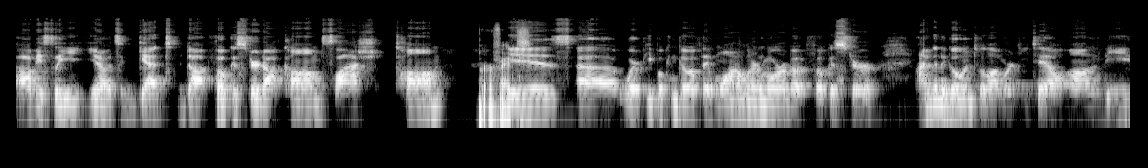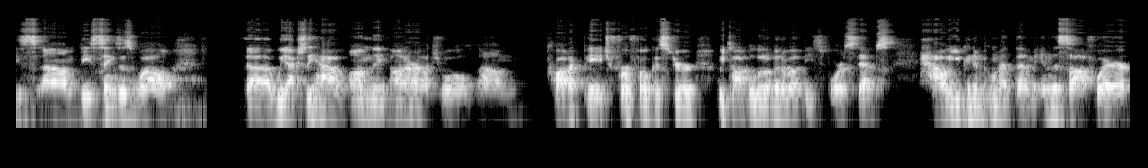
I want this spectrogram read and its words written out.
obviously you know it's get.focuster.com slash tom. Perfect. Is uh, where people can go if they want to learn more about Focuster. I'm going to go into a lot more detail on these um, these things as well uh, we actually have on the on our actual um, product page for Focuster, we talk a little bit about these four steps, how you can implement them in the software,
